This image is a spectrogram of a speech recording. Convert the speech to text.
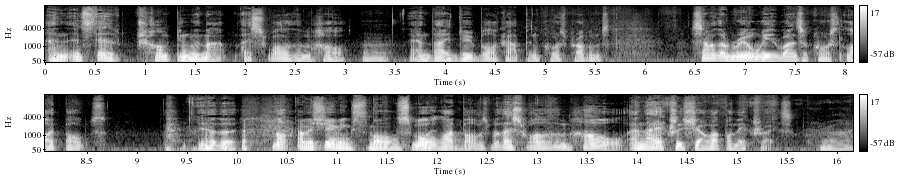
And instead of chomping them up, they swallow them whole. Mm-hmm. And they do block up and cause problems. Some of the real weird ones, of course, light bulbs. You know, the not I'm assuming small. small light bulbs, but they swallow them whole. And they actually show up on x rays. Right.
